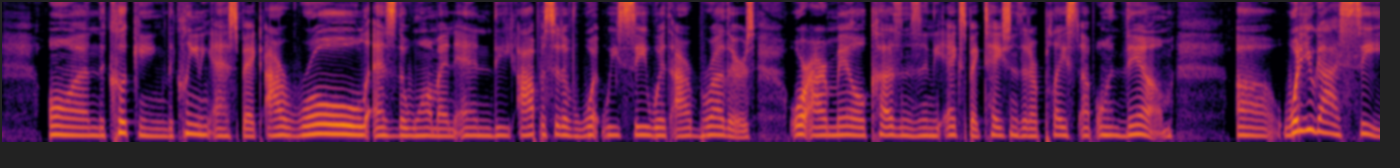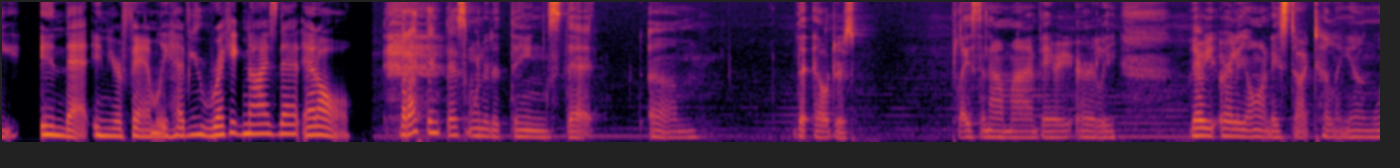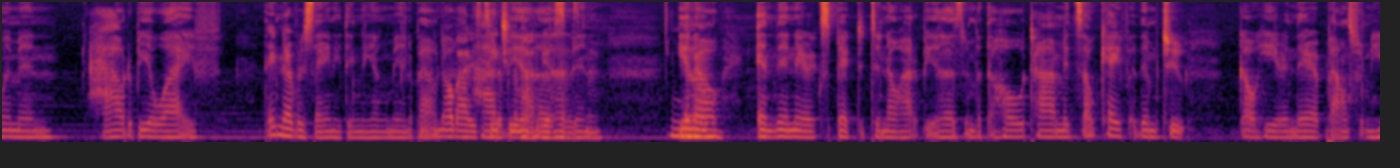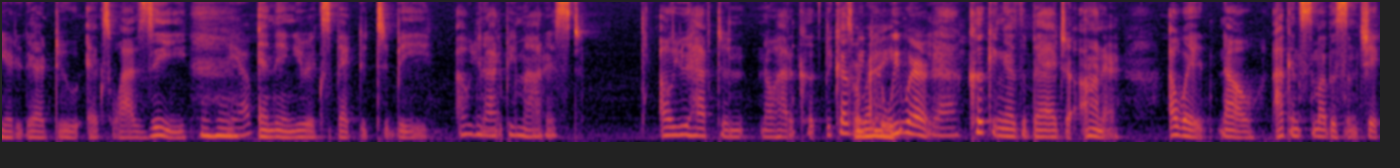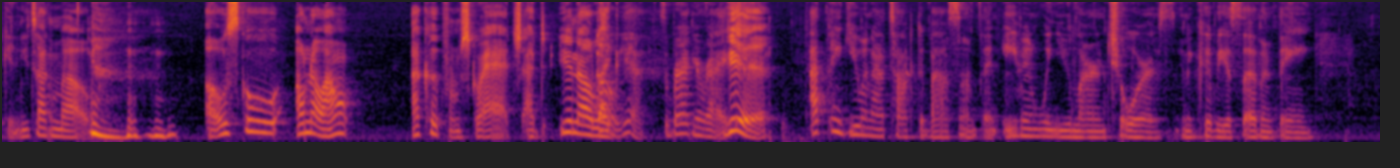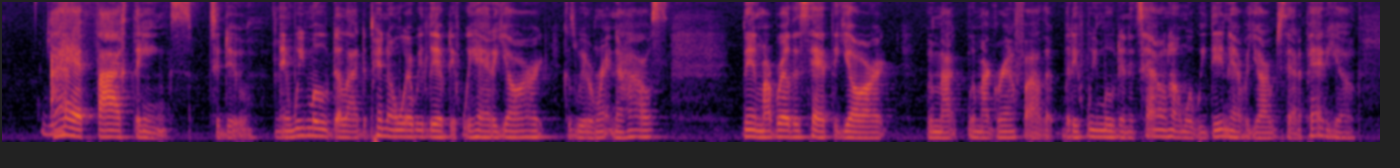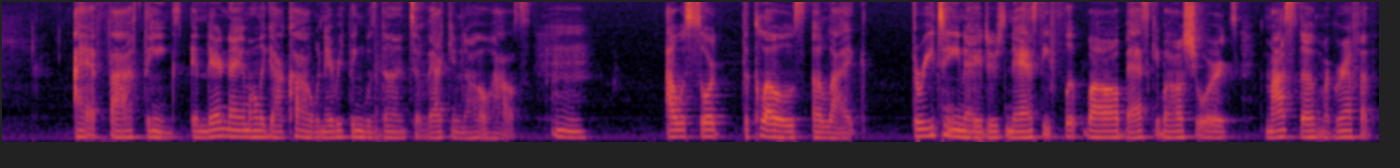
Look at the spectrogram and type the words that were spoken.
on the cooking, the cleaning aspect, our role as the woman, and the opposite of what we see with our brothers or our male cousins and the expectations that are placed up on them. Uh, what do you guys see in that in your family? Have you recognized that at all? But I think that's one of the things that um, the elders place in our mind very early. Very early on, they start telling young women how to be a wife. They never say anything to young men about Nobody's how to teaching be them a how to be a husband. husband. You No. know, and then they're expected to know how to be a husband. But the whole time, it's okay for them to go here and there, bounce from here to there, do X, Y, Z mm-hmm. Yep. and then you're expected to be oh you know how to be modest oh you have to know how to cook because we do we wear Yeah. cooking as a badge of honor oh wait no i can smother some chicken you talking about old school oh no i don't i cook from scratch i d- you know oh, like oh yeah, it's a bragging right. yeah I think you and I talked about something. Even when you learn chores, and it could be a southern thing. I had five things to do, and we moved a lot. Depending on where we lived, if we had a yard, because we were renting a house, then my brothers had the yard with my with my grandfather. But if we moved in a townhome where we didn't have a yard, we just had a patio. I had five things, and their name only got called when everything was done to vacuum the whole house. Mm. I would sort the clothes of like three teenagers, nasty football, basketball shorts, my stuff, my grandfather.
